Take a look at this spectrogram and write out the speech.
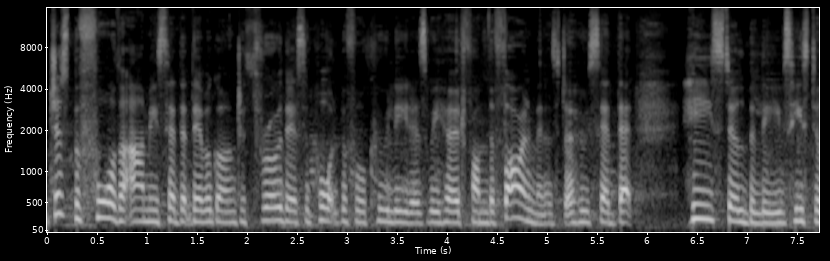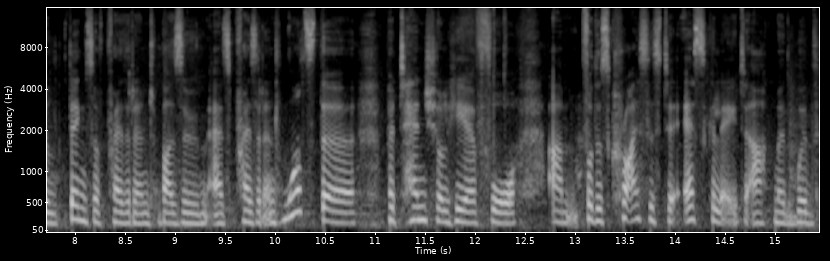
just before the army said that they were going to throw their support before coup leaders, we heard from the foreign minister who said that he still believes, he still thinks of President Bazoum as president. What's the potential here for um, for this crisis to escalate, Ahmed, with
